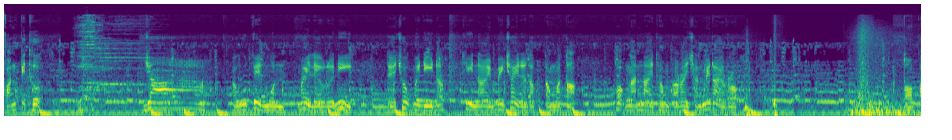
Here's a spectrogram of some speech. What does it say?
ฝันไปเถอะยา อาวุธเวทมนต์ไม่เลวเลยนี่ แต่โชคไม่ดีนะ ที่นายไม่ใช่ระดับอมตะ เพราะงั้นนายทำอะไรฉันไม่ได้หรอก ต่อไป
